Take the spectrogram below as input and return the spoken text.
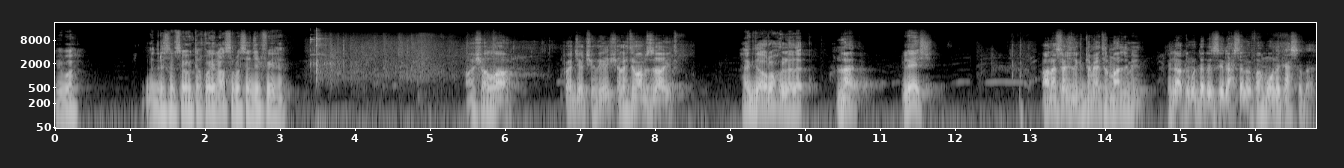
يبا مدرسة مسوين تقوية العصر بسجل فيها. ما شاء الله. فجأة كذي إيش الاهتمام الزايد أقدر أروح ولا لا؟ لا. ليش؟ أنا أسجلك بجمعية المعلمين. هناك المدرسين أحسن ويفهمونك أحسن بعد.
